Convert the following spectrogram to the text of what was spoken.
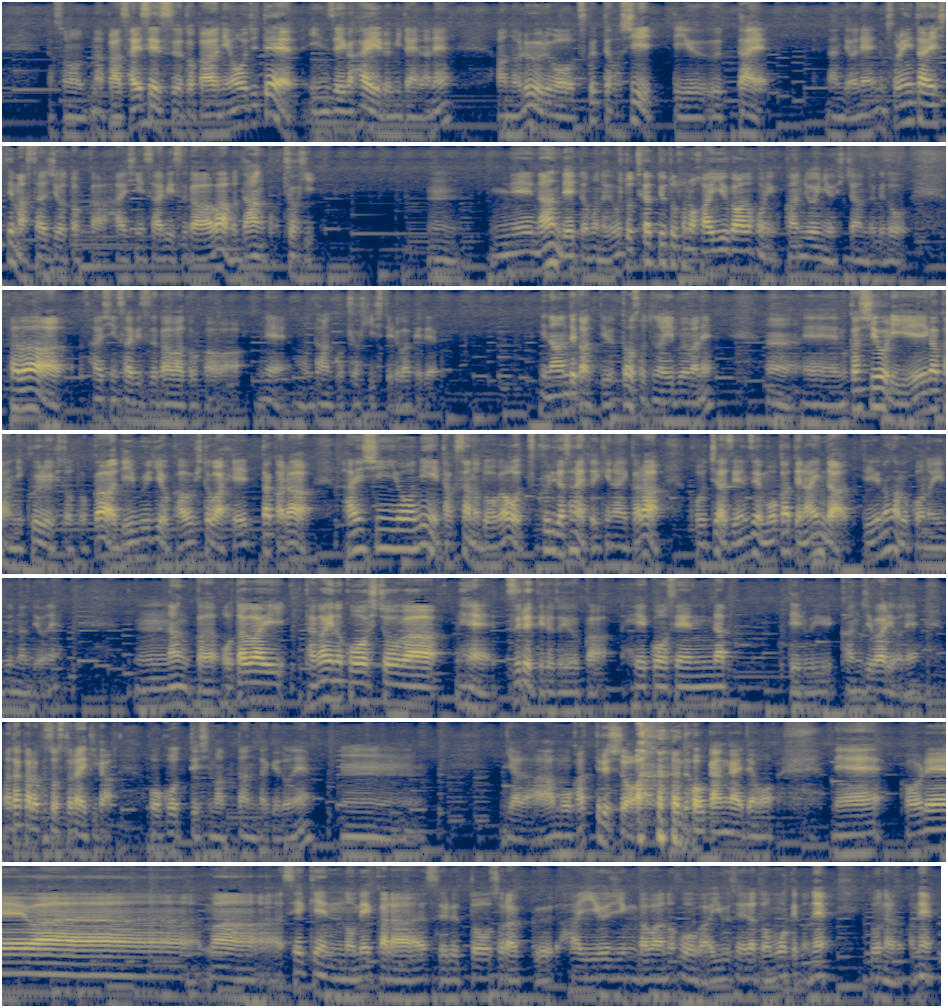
そのなんか再生数とかに応じて印税が入るみたいなねあのルールを作ってほしいっていう訴えなんだよね。でもそれに対して、まあ、スタジオとか配信サービス側はもう断固拒否。うん。ねなんでって思うんだけどどっちかっていうとその俳優側の方に感情移入しちゃうんだけどただ配信サービス側とかはねもう断固拒否してるわけででなんでかっていうとそっちの言い分はね、うんえー、昔より映画館に来る人とか DVD を買う人が減ったから配信用にたくさんの動画を作り出さないといけないからこっちは全然儲かってないんだっていうのが向こうの言い分なんだよね。うん、なんかお互い互いのこう主張がねずれてるというか平行線になってる感じはあるよね、まあ、だからこそストライキが起こってしまったんだけどね。うん。いやだ儲かってるっしょ。どう考えても。ねこれはまあ世間の目からするとおそらく俳優陣側の方が優勢だと思うけどね。どうなるのかね。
